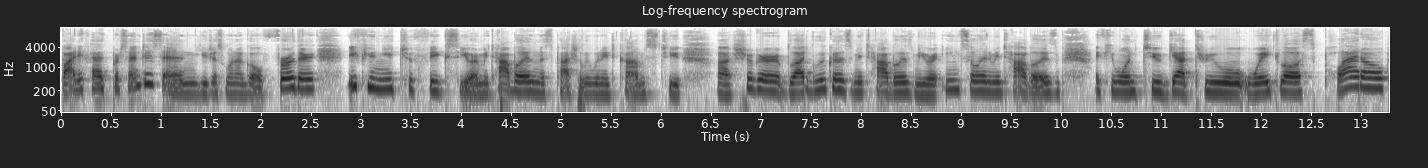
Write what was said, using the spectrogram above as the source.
body fat percentage and you just want to go further. If you need to fix your metabolism especially when it comes to uh, sugar blood glucose metabolism your insulin metabolism if you want to get through weight loss plateau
